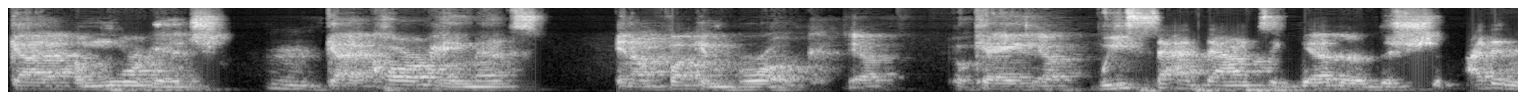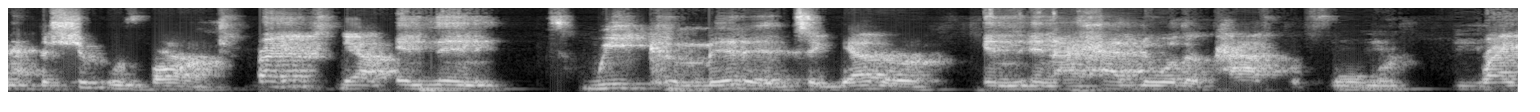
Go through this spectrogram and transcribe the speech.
Got a mortgage. Mm. Got car payments, and I'm fucking broke. Yep. Okay. Yep. We sat down together. The ship. I didn't have the ship was burned. Right. Yeah. And then we committed together, and, and I had no other path but forward. Mhm. Right.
